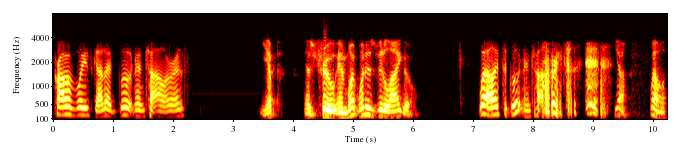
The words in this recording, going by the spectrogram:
probably's got a gluten intolerance. Yep, that's true. And what what is vitiligo? Well, it's a gluten intolerance. yeah. Well,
